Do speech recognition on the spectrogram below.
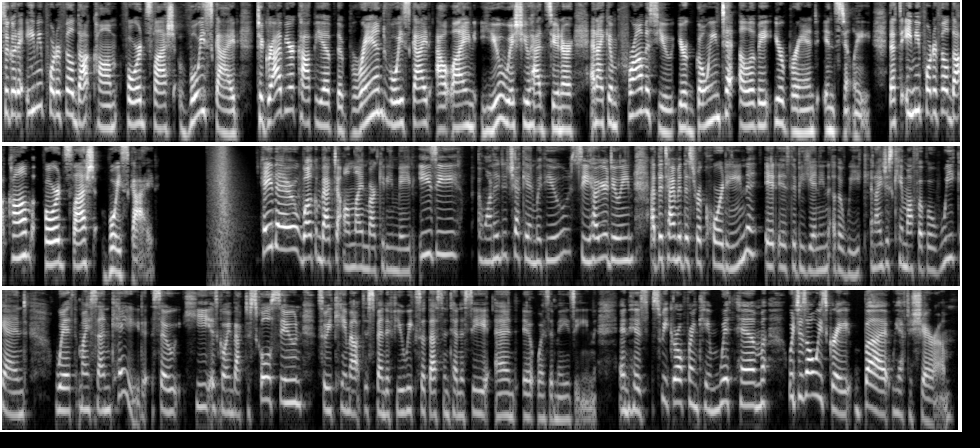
So go to amyporterfield.com forward slash voice guide to grab your copy of the brand voice guide outline you wish you had sooner. And I can promise you, you're going to elevate your brand instantly. That's amyporterfield.com forward slash voice guide. Hey there. Welcome back to Online Marketing Made Easy. I wanted to check in with you, see how you're doing. At the time of this recording, it is the beginning of the week, and I just came off of a weekend with my son Cade. So he is going back to school soon. So he came out to spend a few weeks with us in Tennessee, and it was amazing. And his sweet girlfriend came with him, which is always great, but we have to share them.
